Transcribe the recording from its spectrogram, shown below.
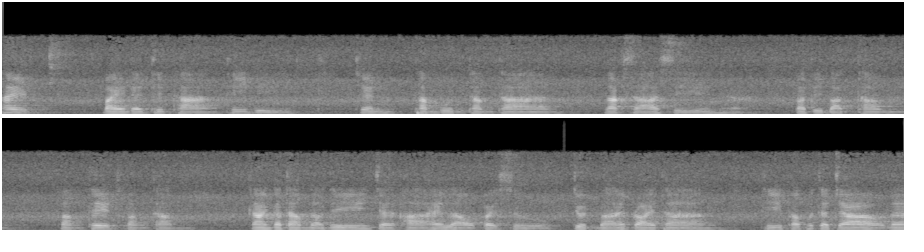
ให้ไปในทิศทางที่ดี เช่นทำบุญทำทาน รักษาศีล ปฏิบัติธรรม ฟังเทศฟังธรรม การกระทำเหล่านี้จะพาให้เราไปสู่จุดหมายปลายทาง ที่พระพุทธเจ้าและ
